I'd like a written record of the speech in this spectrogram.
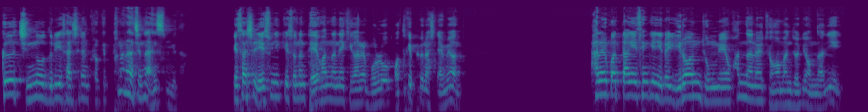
그 진노들이 사실은 그렇게 편안하지는 않습니다. 사실 예수님께서는 대환난의 기간을 뭘로 어떻게 표현하시냐면 하늘과 땅이 생긴 이래 이런 종류의 환난을 경험한 적이 없나니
